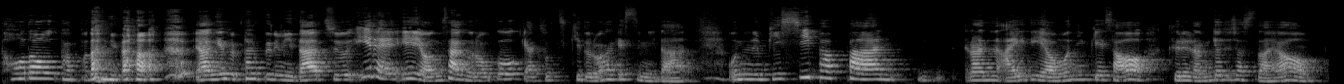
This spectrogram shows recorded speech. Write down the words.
더더욱 바쁘답니다. 양해 부탁드립니다. 주 1회 1 영상으로 꼭 약속 지키도록 하겠습니다. 오늘은 BC파판 라는 아이디의 어머님께서 글을 남겨주셨어요.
